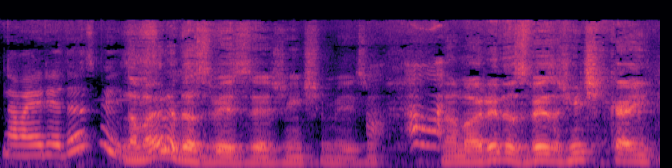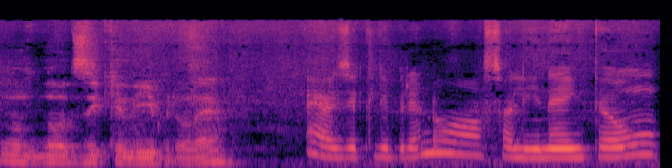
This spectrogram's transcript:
Na maioria das vezes. Na maioria das vezes é a gente mesmo. Na maioria das vezes a gente cai no, no desequilíbrio, né? É, o desequilíbrio é nosso ali, né? Então,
